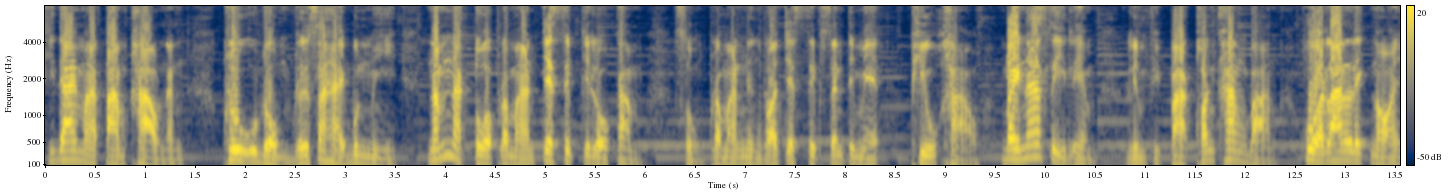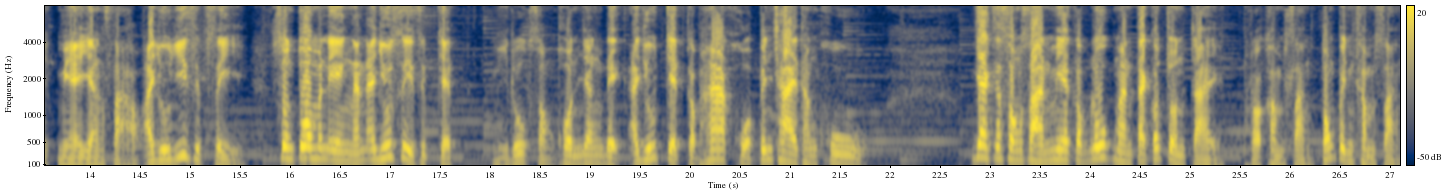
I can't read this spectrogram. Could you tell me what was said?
ที่ได้มาตามข่าวนั้น ครูอุดมหรือสหายบุญมี น้ำหนักตัวประมาณ 70 กิโลกรัม สูงประมาณ 170 เซนติเมตร ผิวขาว ใบหน้าสี่เหลี่ยม ริมฝีปากค่อนข้างบาง หัวล้านเล็กน้อย เมียยังสาวอายุ 24 ส่วนตัวมันเองนั้นอายุ 47 มีลูกสองคนยังเด็กอายุ 7 กับ 5 ขวบเป็นชายทั้งคู่ อยากจะสงสารเมียกับลูกมันแต่ก็จนใจ เพราะคำสั่งต้องเป็นคำสั่ง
